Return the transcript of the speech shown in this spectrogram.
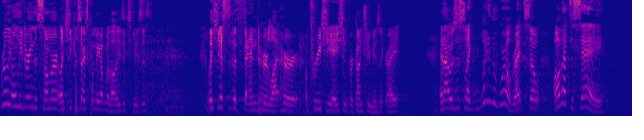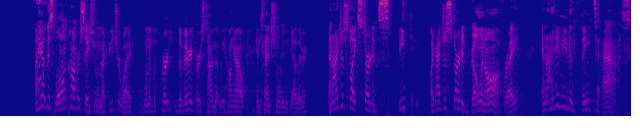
Really, only during the summer. Like she starts coming up with all these excuses. Like she has to defend her her appreciation for country music, right? And I was just like, what in the world, right? So, all that to say, I had this long conversation with my future wife, one of the first, the very first time that we hung out intentionally together. And I just like started speaking. Like I just started going off, right? And I didn't even think to ask,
